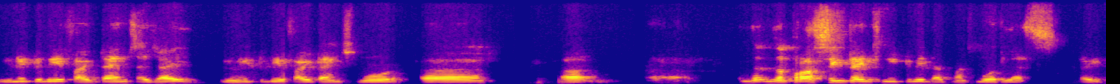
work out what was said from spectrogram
you need to be five times agile, you need to be five times more. Uh, uh, uh, the, the processing times need to be that much more less, right?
